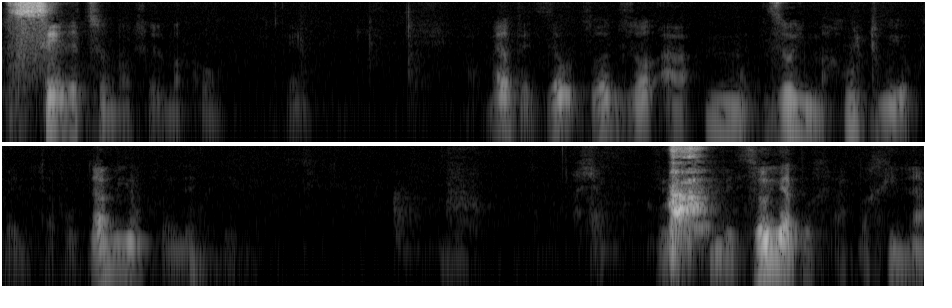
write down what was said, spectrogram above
עושה רצונו של מקום. כן? אומר, וזו, זו, זו, זוהי מהות מיוחדת, עבודה מיוחדת. וזוהי הבחינה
